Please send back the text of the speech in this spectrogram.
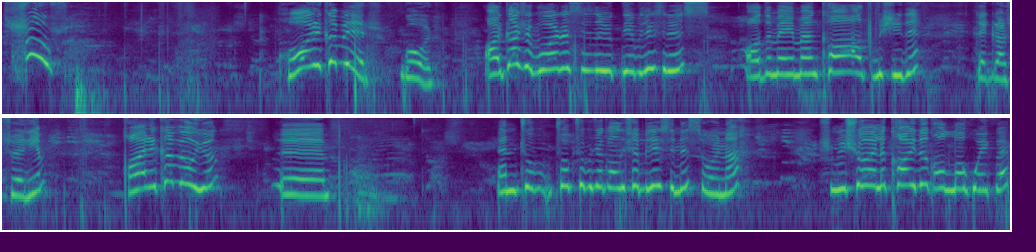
sus. Harika bir gol. Arkadaşlar bu arada siz de yükleyebilirsiniz. Adım Eymen K67. Tekrar söyleyeyim. Harika bir oyun. Ee, yani çok, çok çabucak alışabilirsiniz oyuna. Şimdi şöyle kaydık Allahu Ekber.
